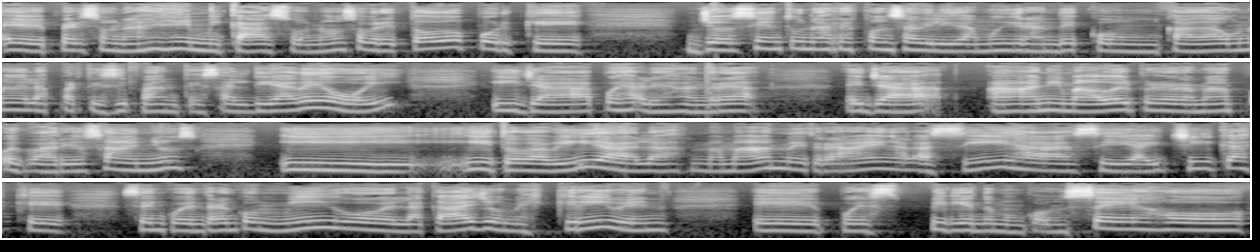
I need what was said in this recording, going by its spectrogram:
eh, personajes en mi caso, ¿no? Sobre todo porque yo siento una responsabilidad muy grande con cada una de las participantes. Al día de hoy, y ya pues Alejandra ya ha animado el programa pues varios años y, todavía las mamás me traen a las hijas y hay chicas que se encuentran conmigo en la calle o me escriben eh, pues pidiéndome un consejo,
